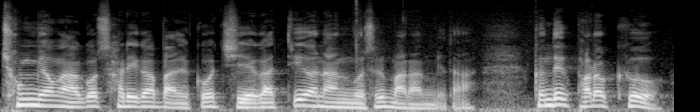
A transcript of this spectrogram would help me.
총명하고 사리가 밝고 지혜가 뛰어난 것을 말합니다. 근데 바로 그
